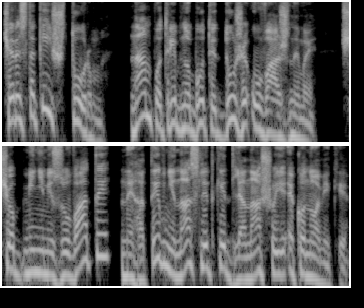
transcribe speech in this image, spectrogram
Через такий штурм нам потрібно бути дуже уважними, щоб мінімізувати негативні наслідки для нашої економіки.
